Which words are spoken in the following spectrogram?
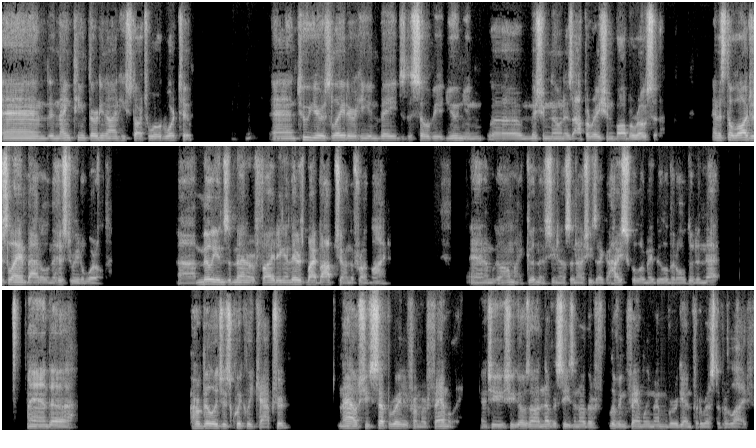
And in 1939, he starts World War II. And two years later, he invades the Soviet Union, uh, mission known as Operation Barbarossa. And it's the largest land battle in the history of the world. Uh, millions of men are fighting, and there's my Babcha on the front line. And I'm going, oh my goodness, you know. So now she's like a high schooler, maybe a little bit older than that. And uh, her village is quickly captured. Now she's separated from her family, and she she goes on never sees another living family member again for the rest of her life,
